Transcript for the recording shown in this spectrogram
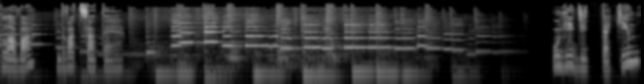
Глава 20 Увидеть Такин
